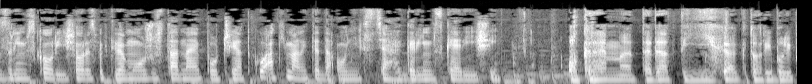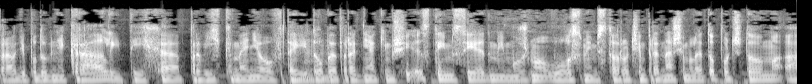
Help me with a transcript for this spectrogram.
s rímskou ríšou, respektíve respektíve môžu stať na jej počiatku. Aký mali teda oni vzťah k rímskej ríši? Okrem teda tých, ktorí boli pravdepodobne králi tých eh, prvých kmeňov v tej hmm. dobe pred nejakým 6., 7., možno 8. storočím pred našim letopočtom a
